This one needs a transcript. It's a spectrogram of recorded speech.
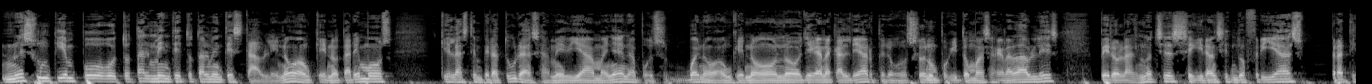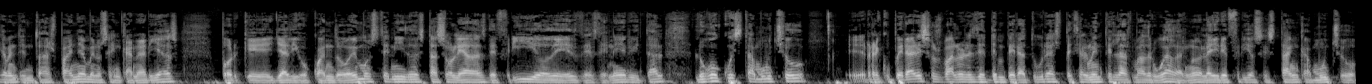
no es un tiempo totalmente, totalmente estable, ¿no? Aunque notaremos que las temperaturas a media mañana, pues bueno, aunque no, no llegan a caldear, pero son un poquito más agradables, pero las noches seguirán siendo frías prácticamente en toda España, menos en Canarias, porque ya digo, cuando hemos tenido estas oleadas de frío desde enero y tal, luego cuesta mucho eh, recuperar esos valores de temperatura, especialmente en las madrugadas, ¿no? El aire frío se estanca mucho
